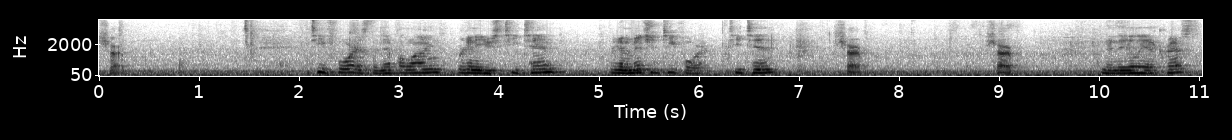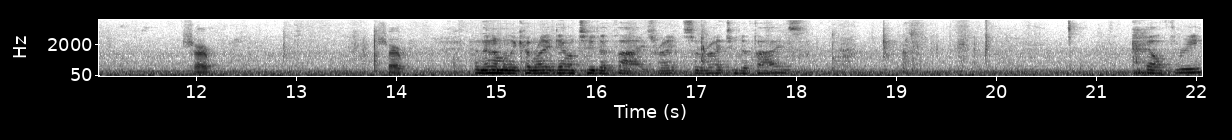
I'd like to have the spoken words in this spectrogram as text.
Sharp. T4 is the nipple line. We're going to use T10. We're going to mention T4, T10, Sharp. Sharp. and then the iliac crest. Sharp. Sharp. And then I'm going to come right down to the thighs, right? So right to the thighs. L3,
